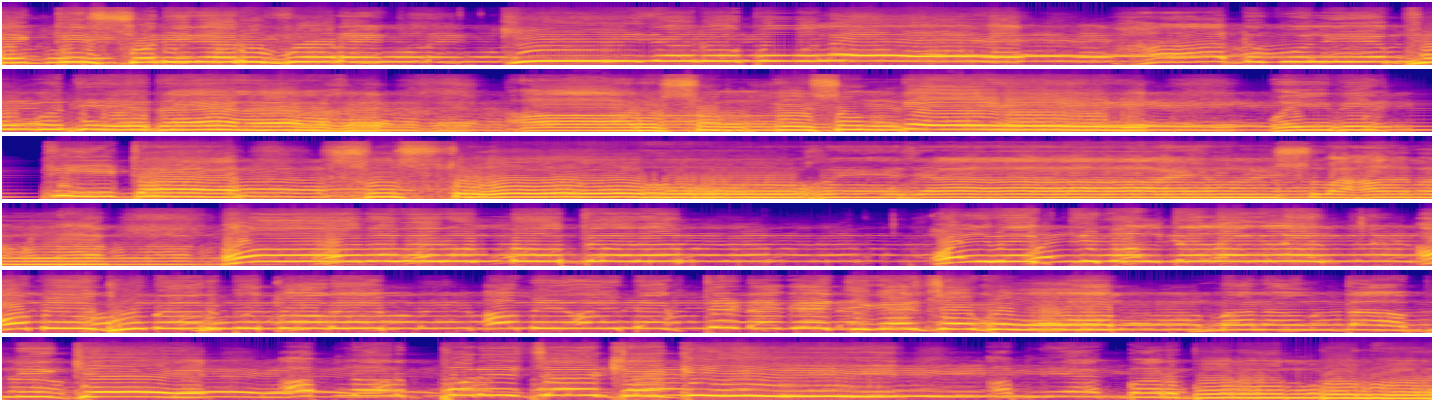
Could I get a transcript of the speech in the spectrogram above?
ব্যক্তির শরীরের উপরে কি যেন বলে? হাত বুলিয়ে ফুঁক দিয়ে দেয় আর সঙ্গে সঙ্গে ওই ব্যক্তিটা সুস্থ হয়ে যায়। সুবহানাল্লাহ। ও নবীর উম্মতেরা, ওই ব্যক্তি বলতে লাগলেন, আমি ঘুমের ভিতরে, আমি ওই ব্যক্তিটাকে জিজ্ঞাসা করলাম মানান্তা আপনি কে? আপনার পরিচয়টা কি? আপনি একবার বলুন বলুন।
